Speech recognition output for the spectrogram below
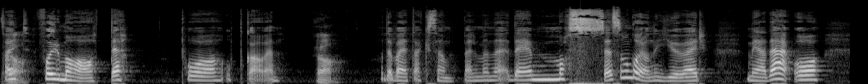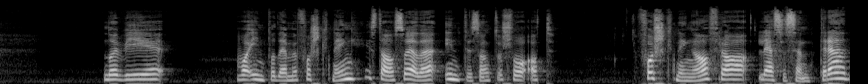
sant? Ja. formatet på oppgaven. ja. Og det er bare et eksempel, men det, det er masse som går an å gjøre med det. Og når vi var inne på det med forskning i stad, så er det interessant å se at forskninga fra Lesesenteret,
